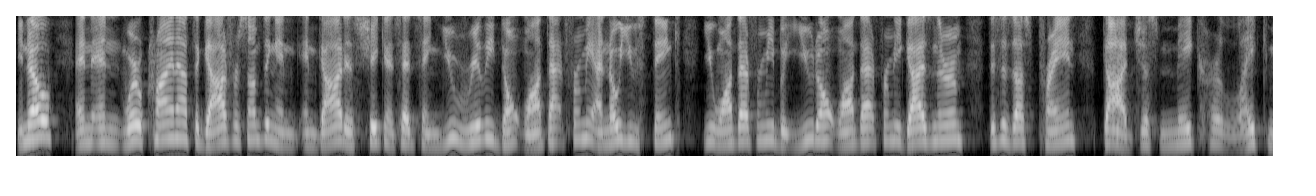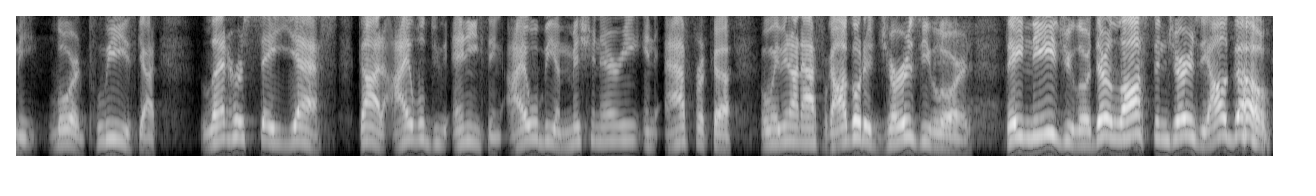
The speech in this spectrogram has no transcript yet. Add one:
You know, and, and we're crying out to God for something, and, and God is shaking his head saying, You really don't want that from me? I know you think you want that from me, but you don't want that from me. Guys in the room, this is us praying. God, just make her like me. Lord, please, God. Let her say yes. God, I will do anything. I will be a missionary in Africa. Well, maybe not Africa. I'll go to Jersey, Lord. They need you, Lord. They're lost in Jersey. I'll go.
